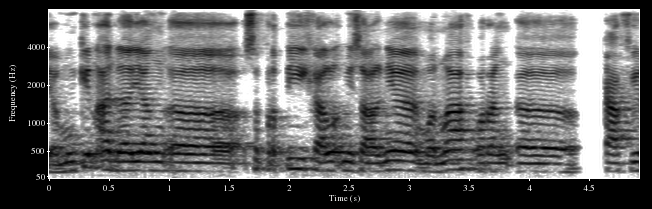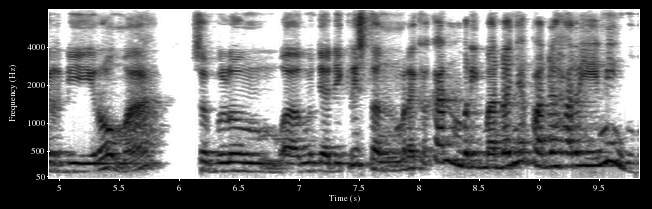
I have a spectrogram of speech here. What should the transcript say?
Ya mungkin ada yang uh, seperti kalau misalnya, mohon maaf, orang uh, kafir di Roma sebelum uh, menjadi Kristen, mereka kan beribadahnya pada hari Minggu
